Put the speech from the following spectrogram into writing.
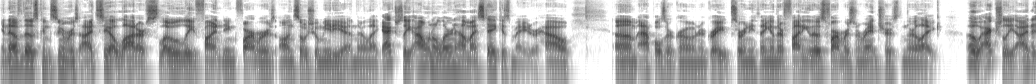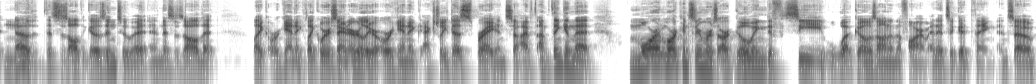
And of those consumers, I'd say a lot are slowly finding farmers on social media. And they're like, actually, I want to learn how my steak is made or how um, apples are grown or grapes or anything. And they're finding those farmers and ranchers and they're like, oh, actually, I didn't know that this is all that goes into it. And this is all that, like, organic, like we were saying earlier, organic actually does spray. And so i I'm thinking that more and more consumers are going to see what goes on in the farm, and it's a good thing. And so,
